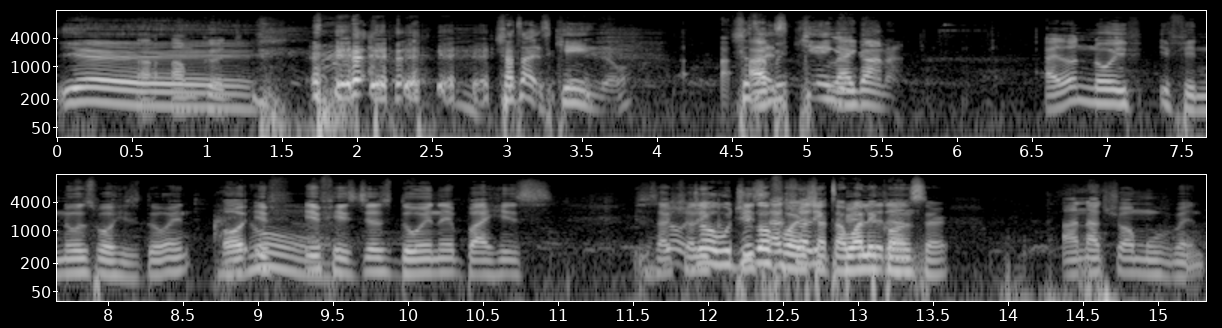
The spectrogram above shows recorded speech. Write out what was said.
yeah, I'm good. Shatta is king, though. I- Shatta I is mean, king in Ghana. I don't know if if he knows what he's doing or if if he's just doing it by his. He's actually Joe, would you go for a actually Shatta Wale an- concert? an actual movement,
